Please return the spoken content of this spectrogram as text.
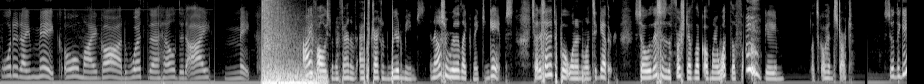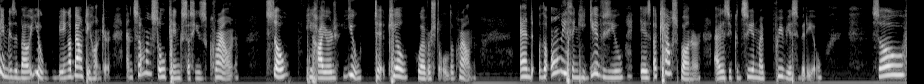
What did I make? Oh my god, what the hell did I make? I've always been a fan of abstract and weird memes, and I also really like making games. So I decided to put one and one together. So this is the first devlog of my What the F game. Let's go ahead and start. So the game is about you being a bounty hunter, and someone stole King Sussy's crown. So he hired you to kill whoever stole the crown. And the only thing he gives you is a cow spawner, as you could see in my previous video. So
